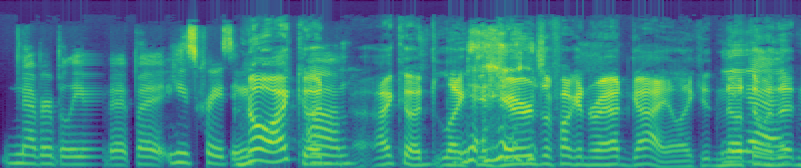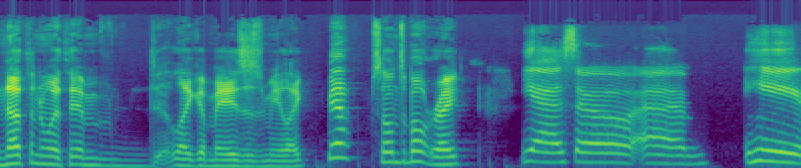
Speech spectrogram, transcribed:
never believe it, but he's crazy. No, I could. Um, I could. Like. Jared's a fucking rad guy. Like nothing Yeah. with it. Nothing with him like amazes me. Like yeah, sounds about right. Yeah so um he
